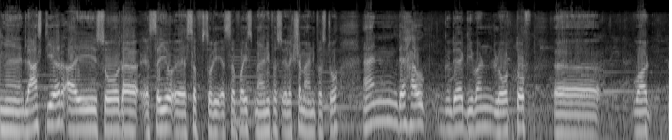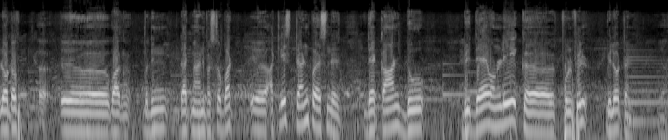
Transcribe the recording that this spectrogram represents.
uh, last year I saw the SIO, SF, sorry SFI's manifesto, election manifesto, and they have they given lot of uh, what lot of uh, uh, within that manifesto, but uh, at least ten percent they can't do. They only fulfill below ten. Yeah,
